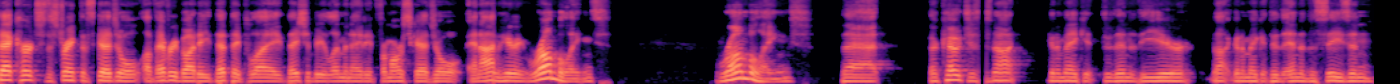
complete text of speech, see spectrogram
Tech hurts the strength of schedule of everybody that they play. They should be eliminated from our schedule. And I'm hearing rumblings, rumblings that their coach is not going to make it through the end of the year, not going to make it through the end of the season.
